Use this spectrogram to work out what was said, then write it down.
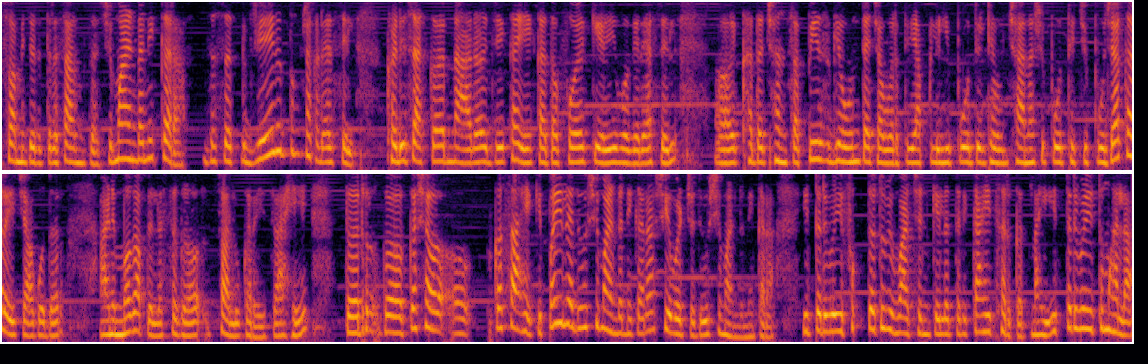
स्वामीचरित्र सारामृताची मांडणी करा. जसं जे तुमच्याकडे असेल खडीसाखर नारळ जे काही एखादं फळ केळी वगैरे असेल एखादा छानसा पीस घेऊन त्याच्यावरती आपली ही पोती ठेवून छान अशी पोथीची पूजा करायची अगोदर आणि मग आपल्याला सगळं चालू करायचं आहे. तर क- कशा कसं आहे की पहिल्या दिवशी मांडणी करा शेवटच्या दिवशी मांडणी करा. इतर वेळी फक्त तुम्ही वाचन केलं तरी काहीच हरकत नाही. इतर वेळी तुम्हाला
